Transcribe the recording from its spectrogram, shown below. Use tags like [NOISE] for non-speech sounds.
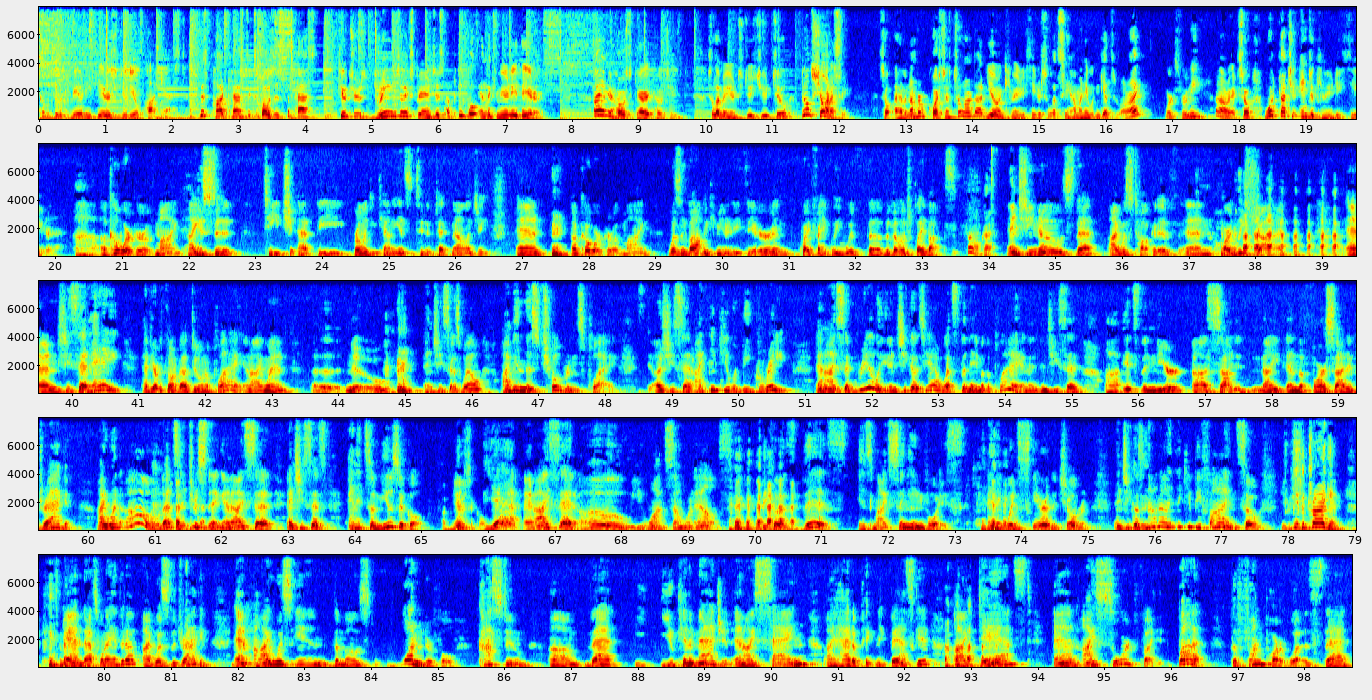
Welcome to the Community Theater Studio podcast. This podcast exposes the past, futures, dreams, and experiences of people in the community theater. I am your host, Gary Kochi. So let me introduce you to Bill Shaughnessy. So I have a number of questions to learn about you and community theater, so let's see how many we can get through, all right? Works for me. All right, so what got you into community theater? Ah, a coworker of mine. I used to teach at the Burlington County Institute of Technology, and [CLEARS THROAT] a coworker of mine was involved in community theater and, quite frankly, with uh, the Village Playbox. Oh, okay. And she knows that I was talkative and hardly shy. [LAUGHS] and she said, Hey, have you ever thought about doing a play? And I went, uh, No. [CLEARS THROAT] and she says, Well, I'm in this children's play. Uh, she said, I think you would be great. And I said, Really? And she goes, Yeah, what's the name of the play? And, and she said, uh, It's The Near uh, Sighted Knight and the Far Sighted Dragon. I went, Oh, that's [LAUGHS] interesting. and I said, And she says, And it's a musical. A musical? And, yeah. And I said, Oh, you want someone else. [LAUGHS] Because this is my singing voice. And it would scare the children. And she goes, No, no, I think you'd be fine. So you'd be the dragon. [LAUGHS] and that's what I ended up. I was the dragon. And I was in the most wonderful costume um, that y- you can imagine. And I sang, I had a picnic basket, I [LAUGHS] danced, and I sword fighted. But the fun part was that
